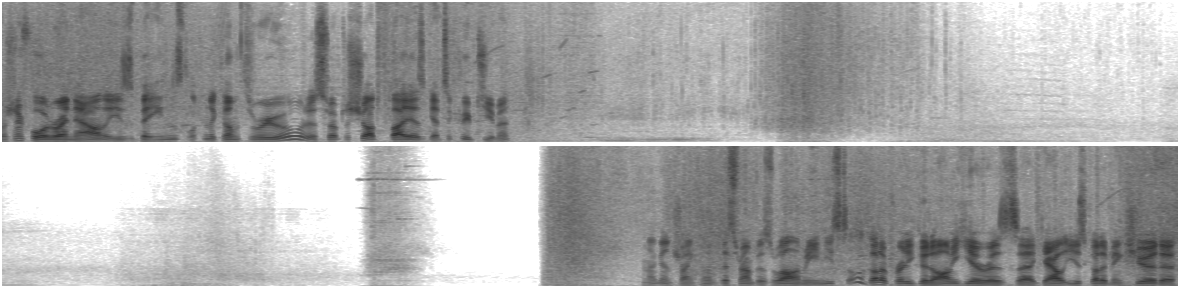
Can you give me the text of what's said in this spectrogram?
Pushing forward right now, these Banes looking to come through. Disruptor shot fires, gets a creep tumor. I'm going to try and come up this ramp as well. I mean, you still got a pretty good army here as uh. You just got to make sure to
